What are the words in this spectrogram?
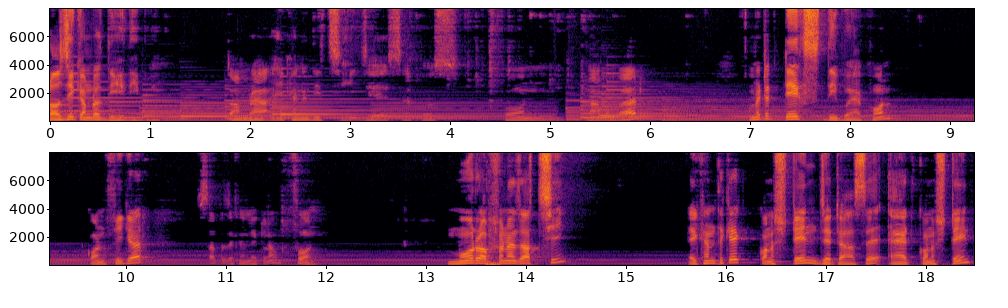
লজিক আমরা দিয়ে দিব। তো আমরা এখানে দিচ্ছি যে সাপোজ ফোন নাম্বার। আমরা একটা টেক্সট দিব এখন, কনফিগার। সাপোজ এখানে লিখলাম ফোন। মোর অপশনে যাচ্ছি। এখান থেকে কনস্টেন্ট যেটা আছে, অ্যাড কনস্টেন্ট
